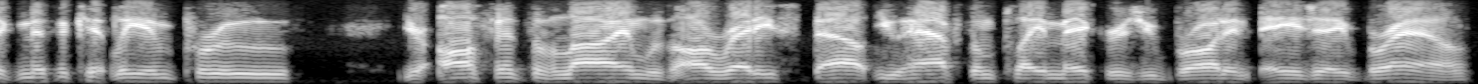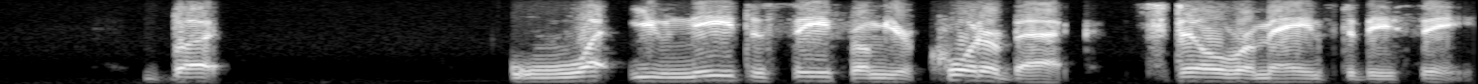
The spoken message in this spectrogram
significantly improved. Your offensive line was already stout. You have some playmakers. You brought in AJ Brown. But what you need to see from your quarterback still remains to be seen.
